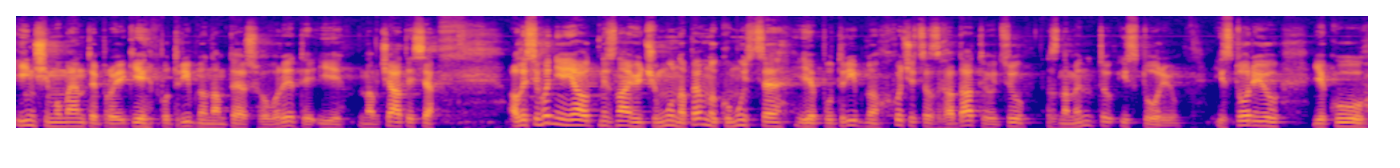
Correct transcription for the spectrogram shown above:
інші моменти, про які потрібно нам теж говорити і навчатися. Але сьогодні я от не знаю, чому, напевно, комусь це є потрібно. Хочеться згадати оцю знамениту історію. Історію, яку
